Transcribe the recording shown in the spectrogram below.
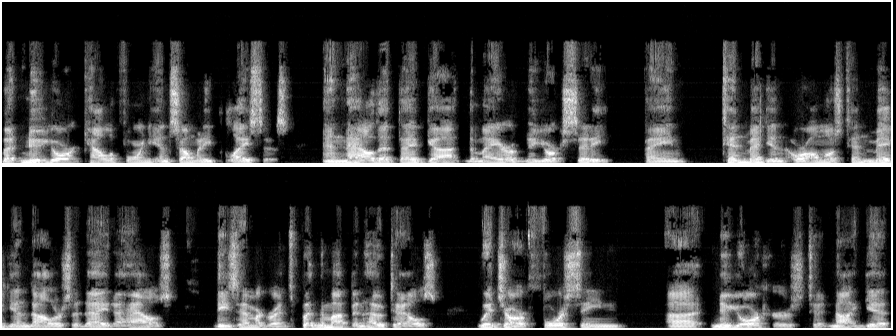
but New York, California, and so many places. And now that they've got the mayor of New York City paying 10 million or almost 10 million dollars a day to house these immigrants, putting them up in hotels, which are forcing uh, New Yorkers to not get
